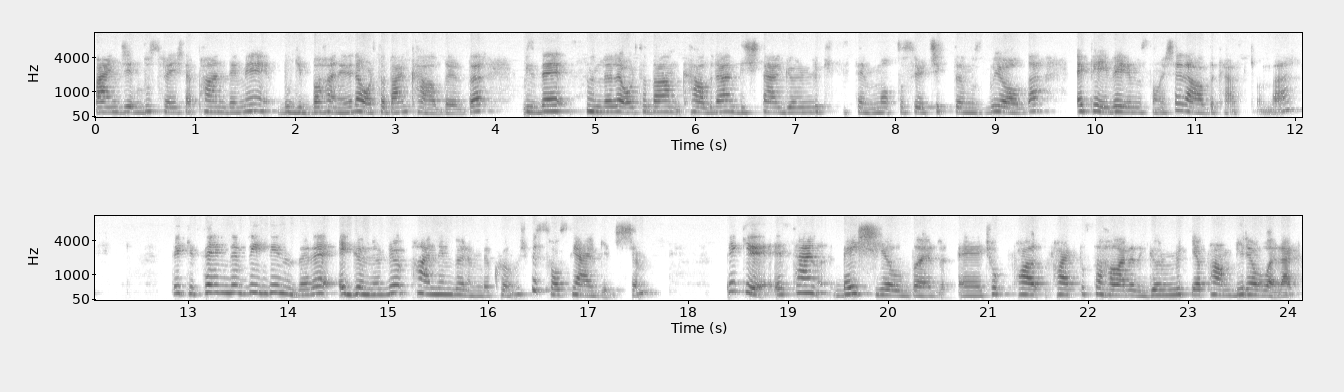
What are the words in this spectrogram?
Bence bu süreçte pandemi bu gibi bahaneleri ortadan kaldırdı. Bize sınırları ortadan kaldıran dijital gönüllülük sistemi mottosuyla çıktığımız bu yolda epey verimli sonuçlar aldık aslında. Peki senin de bildiğin üzere e-gönüllü pandemi döneminde kurulmuş bir sosyal girişim. Peki e, sen 5 yıldır e, çok fa- farklı sahalarda gönüllülük yapan biri olarak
